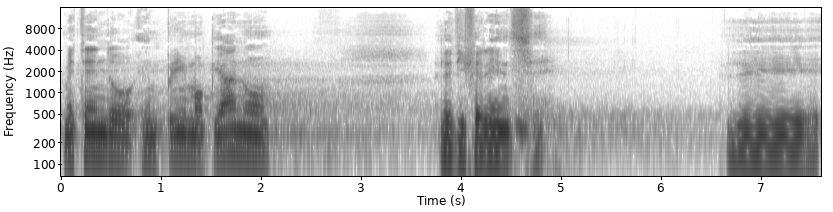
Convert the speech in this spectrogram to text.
mettendo in primo piano le differenze, le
